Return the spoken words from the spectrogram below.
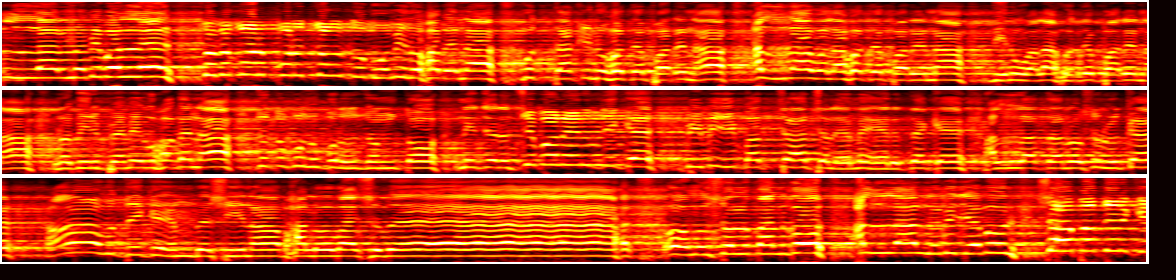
আল্লাহর নবী বললেন হবে না, মুত্তাকিন হতে পারে না, আল্লাহওয়ালা হতে পারে না, দিনওয়ালা হতে পারে না, নবীর প্রেমিক হবে না। যতক্ষণ পর্যন্ত নিজের জীবনের দিকে বিবি বাচ্চা ছেলে মেয়ের থেকে আল্লাহ তার রসুলকে সব থেকে বেশি না ভালোবাসবে। ও মুসলমান গো, আল্লাহ নবী যেমন সাহাবাদেরকে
